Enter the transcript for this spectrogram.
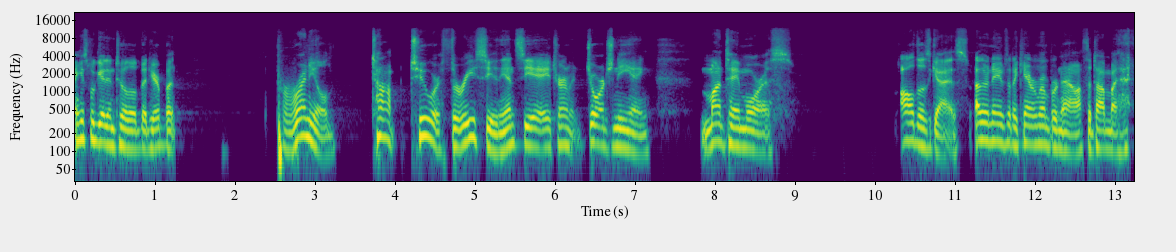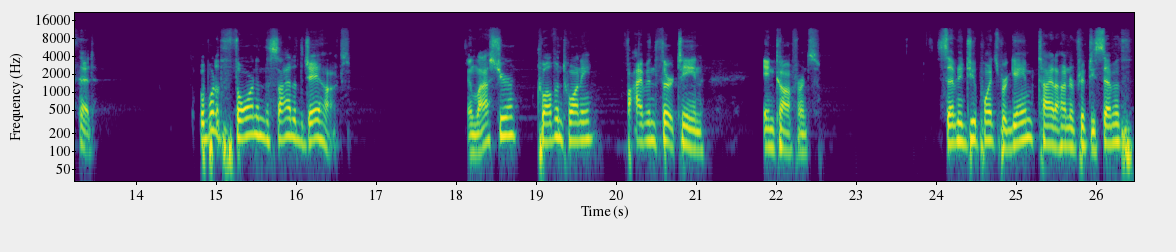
I guess we'll get into a little bit here, but perennial top two or three seed in the NCAA tournament, Georges Niang, Monte Morris, all those guys. Other names that I can't remember now off the top of my head. But what a thorn in the side of the Jayhawks. And last year, 12 and 20, 5 and 13 in conference. 72 points per game, tied 157th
